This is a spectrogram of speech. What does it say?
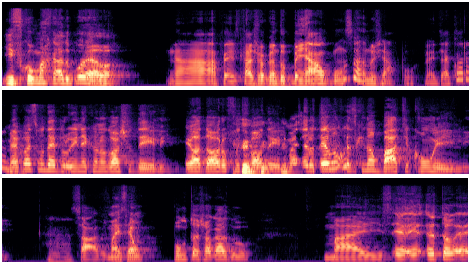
e ficou marcado por ela. Não, velho, ele tá jogando bem há alguns anos já, pô. Não é de agora, Minha não. coisa com o De Bruyne é que eu não gosto dele. Eu adoro o futebol dele, mas eu tenho uma coisa que não bate com ele, Ah. sabe? Mas é um puta jogador. Mas eu, eu, eu tô, eu,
